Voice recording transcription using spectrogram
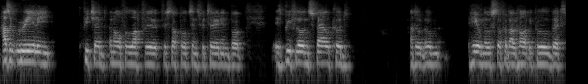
hasn't really featured an awful lot for for Stockport since returning. But his brief loan spell could, I don't know, he'll know stuff about Hartlepool, but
